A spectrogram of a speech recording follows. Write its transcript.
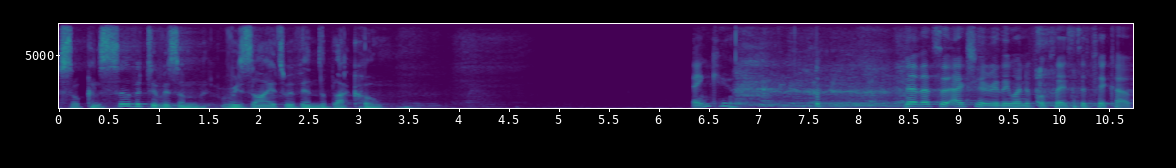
So conservatism resides within the black home. Thank you. no, that's actually a really wonderful place to pick up.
